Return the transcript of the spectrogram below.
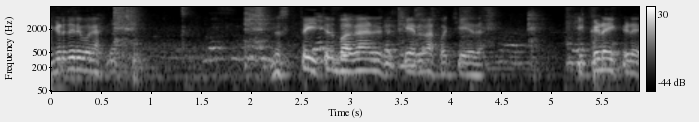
इकडे तरी बघा. नुसतं इथेच बघा चेहरा दाखवा चेहरा इकडे इकडे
